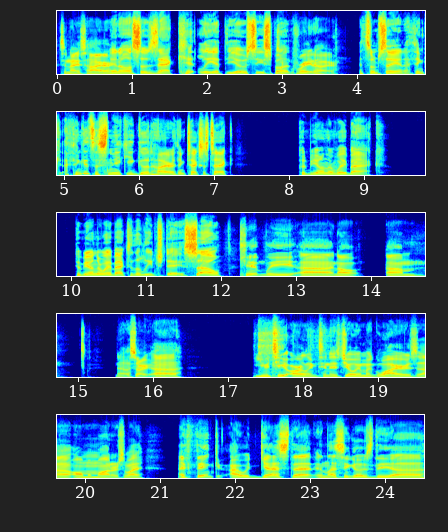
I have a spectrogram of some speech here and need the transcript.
It's a nice hire. and also Zach Kittley at the OC spot. Great hire. That's what I'm saying. I think I think it's a sneaky good hire. I think Texas Tech could be on their way back. Could be on their way back to the Leach days. So Kittley, uh, no, um, no, sorry. Uh, UT Arlington is Joey McGuire's uh, alma mater. So I, I think I would guess that unless he goes the uh,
